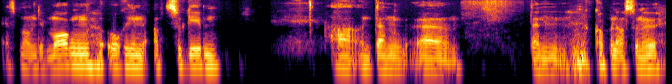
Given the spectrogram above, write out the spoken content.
erstmal um den Morgenurin abzugeben. Ah, und dann, äh, dann kommt man auf so eine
